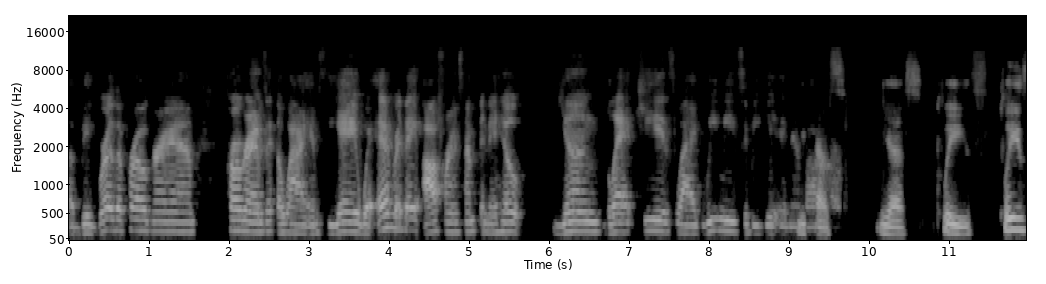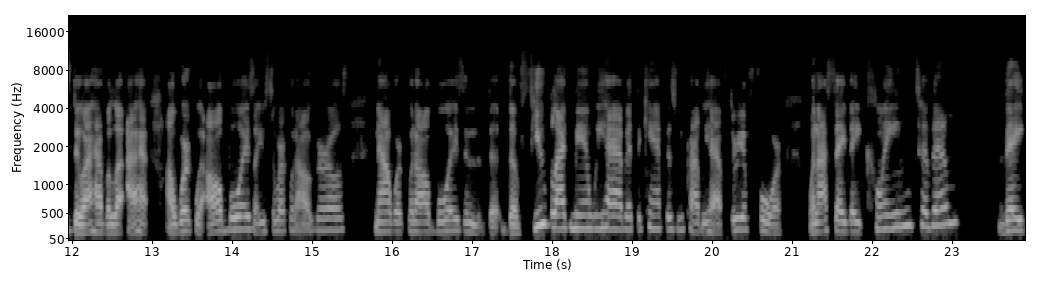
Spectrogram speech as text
a Big Brother program, programs at the YMCA, wherever they offering something to help young black kids. Like we need to be getting involved. Yes. Yes, please, please do. I have a lot. I have. I work with all boys. I used to work with all girls. Now I work with all boys, and the the few black men we have at the campus, we probably have three or four. When I say they cling to them, they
